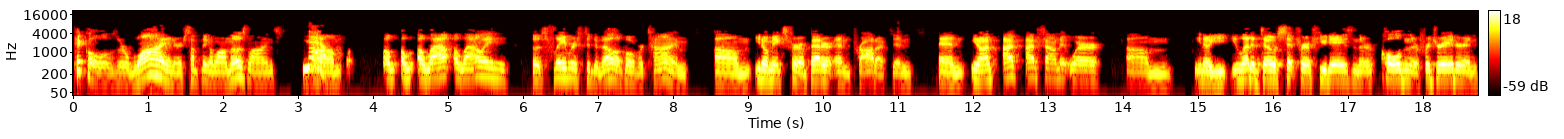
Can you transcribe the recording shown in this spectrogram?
pickles or wine or something along those lines. No. Um, allow, allowing those flavors to develop over time, um, you know, makes for a better end product. And, and, you know, I've, I've, I've found it where, um, you know, you, you let a dough sit for a few days and they're cold in the refrigerator and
